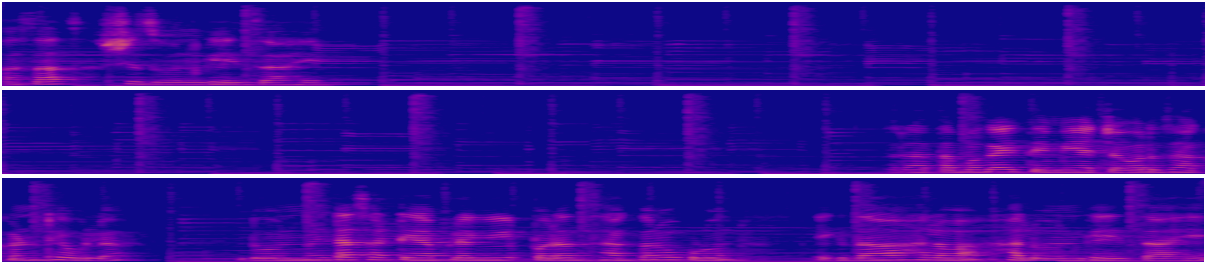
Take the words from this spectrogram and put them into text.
असाच शिजवून घ्यायचा आहे. तर आता बघा इथे मी याच्यावर झाकण ठेवलं. दोन मिनटासाठी आपल्याला परत झाकण उकडून एकदा हलवा हलवून घ्यायचा आहे.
